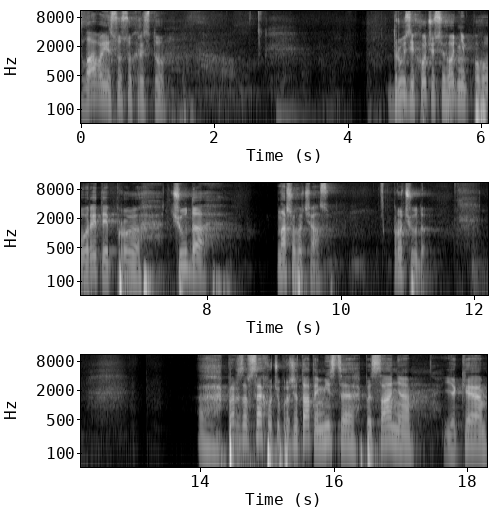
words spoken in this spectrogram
Слава Ісусу Христу! Друзі, хочу сьогодні поговорити про чудо нашого часу. Про чудо. Е, Перш за все, хочу прочитати місце Писання, яке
